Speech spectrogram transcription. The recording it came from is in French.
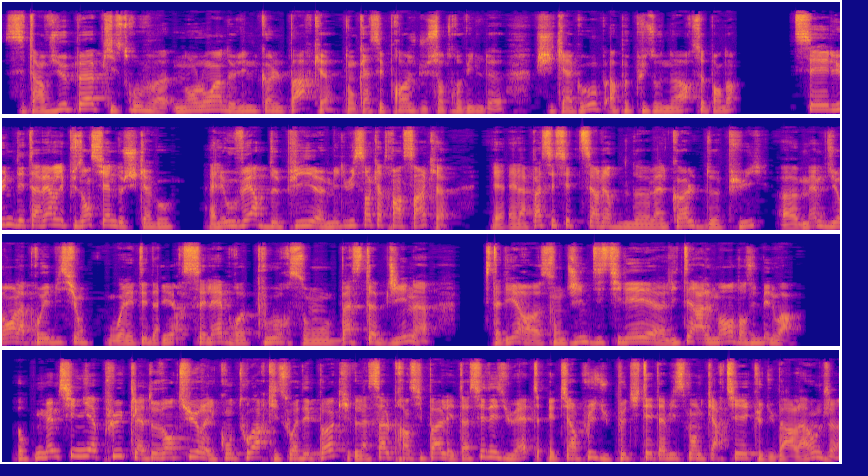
C'est un vieux pub qui se trouve non loin de Lincoln Park, donc assez proche du centre-ville de Chicago, un peu plus au nord cependant. C'est l'une des tavernes les plus anciennes de Chicago. Elle est ouverte depuis 1885 et elle n'a pas cessé de servir de l'alcool depuis, euh, même durant la prohibition, où elle était d'ailleurs célèbre pour son bathtub gin, c'est-à-dire son gin distillé euh, littéralement dans une baignoire. Donc même s'il n'y a plus que la devanture et le comptoir qui soient d'époque, la salle principale est assez désuète et tient plus du petit établissement de quartier que du bar lounge.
